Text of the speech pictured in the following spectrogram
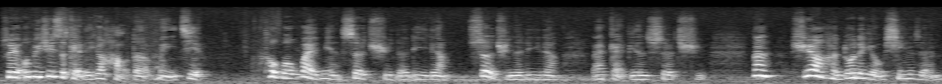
所以 OPG 是给了一个好的媒介，透过外面社区的力量、社群的力量来改变社区。那需要很多的有心人。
